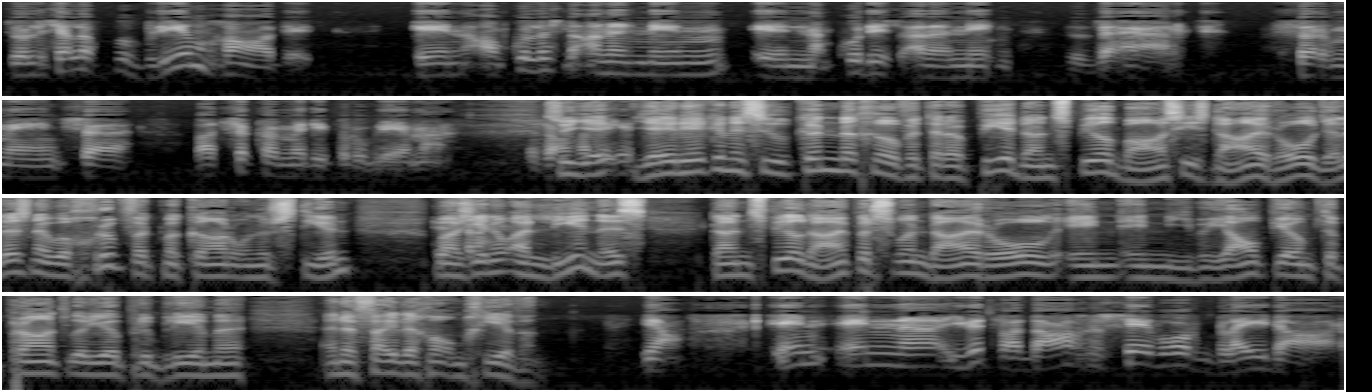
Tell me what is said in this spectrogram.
toe hulle self 'n probleem gehad het. En alkoholiste anoniem en narkoties anoniem werk vir mense wat sukkel met die probleme. So jy jy reken 'n sielkundige of 'n terapeut dan speel basies daai rol. Julle is nou 'n groep wat mekaar ondersteun, maar as jy nou alleen is, dan speel daai persoon daai rol en en help jou om te praat oor jou probleme in 'n veilige omgewing. Ja. En en uh, jy weet wat daar gesê word bly daar.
